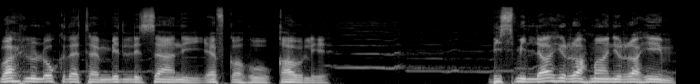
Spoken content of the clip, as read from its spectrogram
vahlul ukdeten min lisani yefkahu kavli. Bismillahirrahmanirrahim.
